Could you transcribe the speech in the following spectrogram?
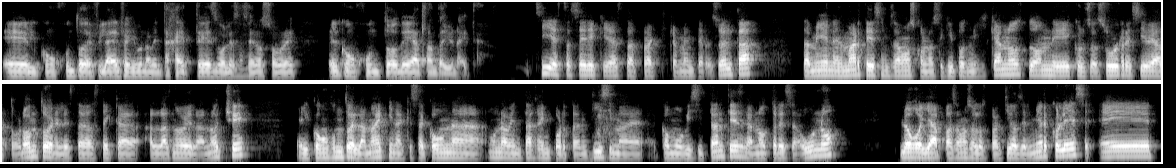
el, conjunto de Filadelfia lleva una ventaja de tres goles a cero sobre el conjunto de Atlanta United. Sí, esta serie que ya está prácticamente resuelta. También el martes empezamos con los equipos mexicanos, donde Cruz Azul recibe a Toronto en el Estadio Azteca a las 9 de la noche. El conjunto de la máquina, que sacó una, una ventaja importantísima como visitantes, ganó 3 a 1. Luego ya pasamos a los partidos del miércoles. Eh,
